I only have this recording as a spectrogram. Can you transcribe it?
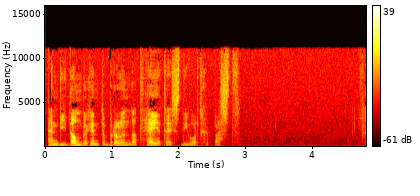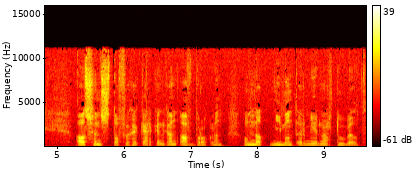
en die dan begint te brullen dat hij het is die wordt gepest. Als hun stoffige kerken gaan afbrokkelen, omdat niemand er meer naartoe wilt,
